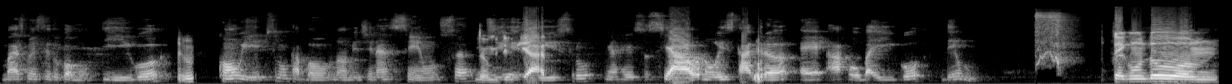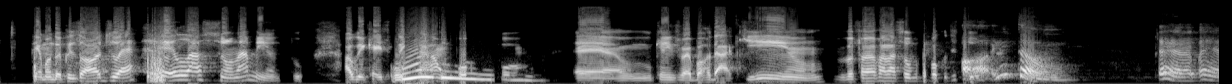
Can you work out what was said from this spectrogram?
mais conhecido como Igor, com Y, tá bom? Nome de nascença, Nome de de viado. registro. Minha rede social no Instagram é arroba IgorD1. Segundo hum, tema do episódio é relacionamento. Alguém quer explicar um pouco é, o que a gente vai abordar aqui? Vou fa- falar sobre um pouco de tudo. Ó, então, é, é,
